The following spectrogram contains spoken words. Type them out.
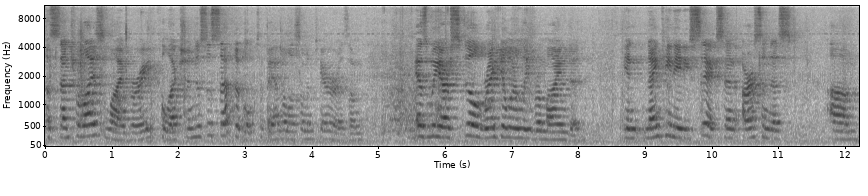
A centralized library collection is susceptible to vandalism and terrorism, as we are still regularly reminded. In 1986, an arsonist um,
